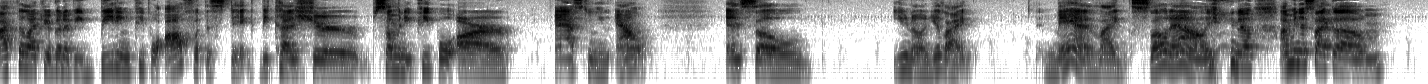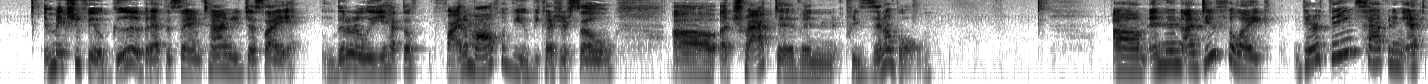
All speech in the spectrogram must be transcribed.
I feel like you're going to be beating people off with a stick because you're so many people are asking you out. And so, you know, you're like, man, like slow down, you know. I mean, it's like um it makes you feel good, but at the same time, you just like literally you have to fight them off of you because you're so uh, attractive and presentable. Um, and then I do feel like there are things happening at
